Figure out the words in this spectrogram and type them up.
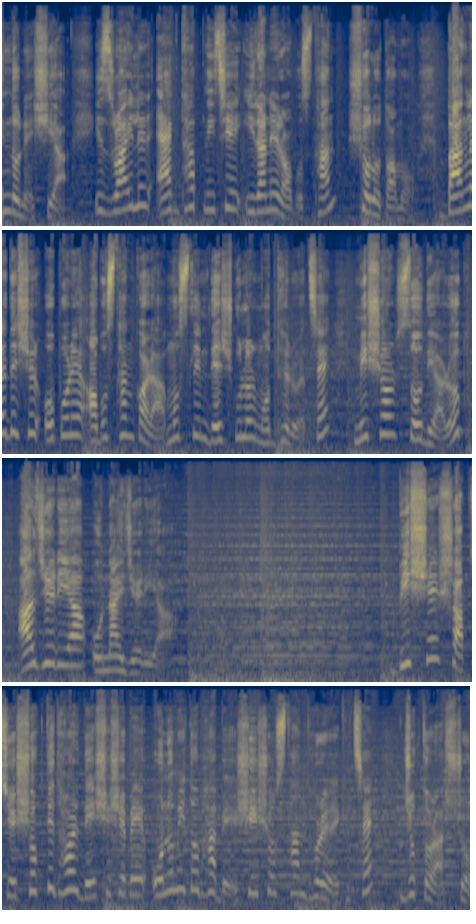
ইন্দোনেশিয়া। ইসরায়েলের এক ধাপ নিচে ইরানের অবস্থান ষোলোতম। বাংলাদেশের ওপরে অবস্থান করা মুসলিম দেশগুলোর মধ্যে রয়েছে মিশর, সৌদি আরব, আলজেরিয়া ও নাইজেরিয়া। বিশ্বের সবচেয়ে শক্তিধর দেশ হিসেবে অনুমিতভাবে শীর্ষস্থান ধরে রেখেছে যুক্তরাষ্ট্র।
